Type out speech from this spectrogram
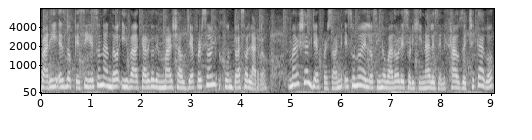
Body es lo que sigue sonando y va a cargo de Marshall Jefferson junto a Solardo. Marshall Jefferson es uno de los innovadores originales del house de Chicago,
